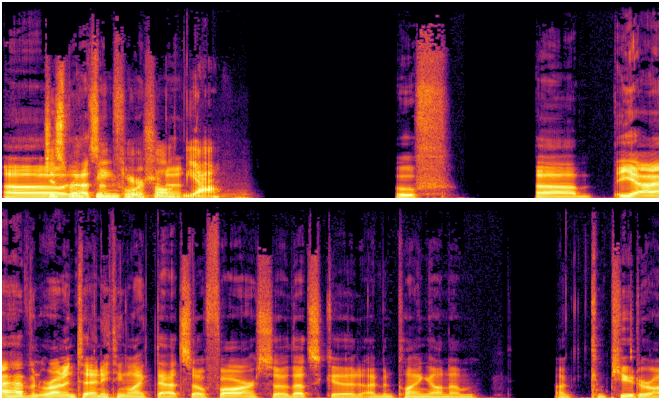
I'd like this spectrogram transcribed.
Oh, just being careful. Yeah. Oof. Um, yeah, I haven't run into anything like that so far, so that's good. I've been playing on um, a computer,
